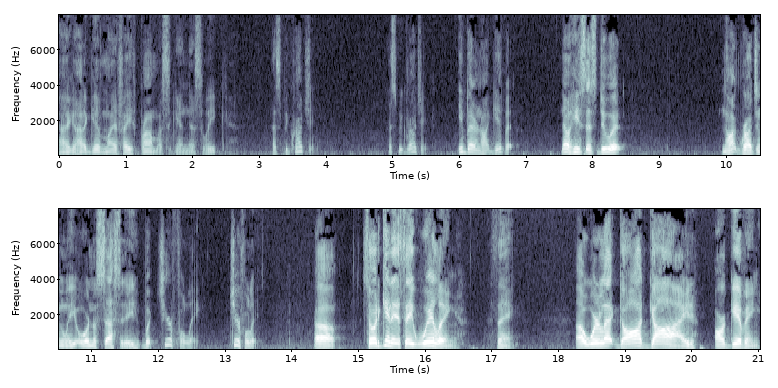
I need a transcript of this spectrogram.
I got to give my faith promise again this week, that's begrudging. That's begrudging. You better not give it. No, he says do it not grudgingly or necessity, but cheerfully. Cheerfully. Uh, so again, it's a willing thing. Uh, we're to let God guide our giving,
